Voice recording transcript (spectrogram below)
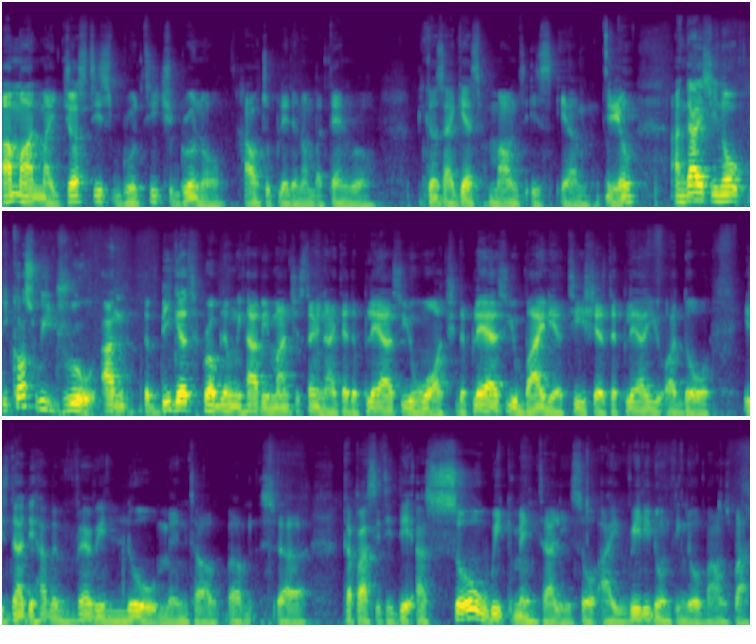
Amad justice just teach Bruno how to play the number 10 role because I guess Mount is um, ill. And guys, you know, because we drew, and the biggest problem we have in Manchester United, the players you watch, the players you buy their t-shirts, the player you adore, is that they have a very low mental um, uh, capacity. They are so weak mentally. So I really don't think they'll bounce back.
